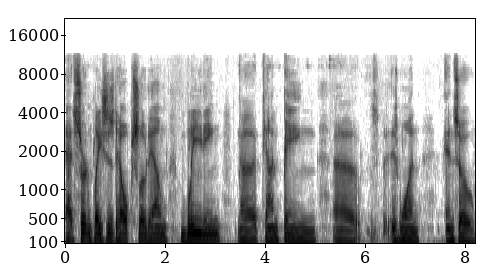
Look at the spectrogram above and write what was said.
at certain places to help slow down bleeding. Uh, Tian Ping uh, is one, and so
